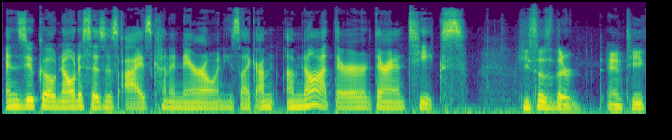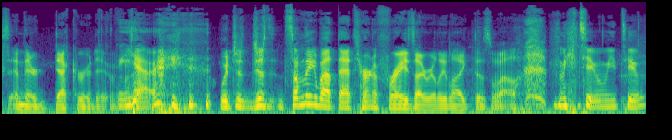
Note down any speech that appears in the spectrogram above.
And Zuko notices his eyes kind of narrow, and he's like, "I'm I'm not. They're they're antiques." He says they're antiques and they're decorative. Yeah, right. Which is just something about that turn of phrase I really liked as well. me too, me too.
